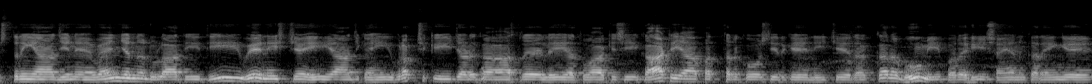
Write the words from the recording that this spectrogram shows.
स्त्रियाँ जिन्हें व्यंजन डुलाती थी, वे निश्चय ही आज कहीं वृक्ष की जड़ का आश्रय ले अथवा किसी काठ या पत्थर को सिर के नीचे रखकर भूमि पर ही शयन करेंगे।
